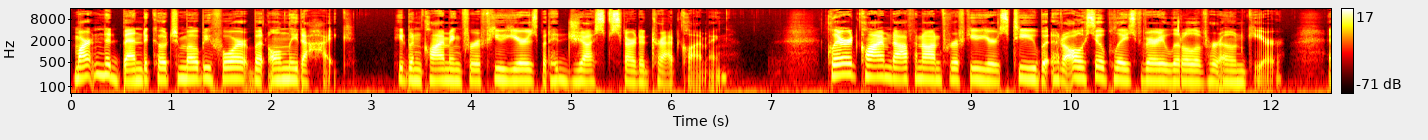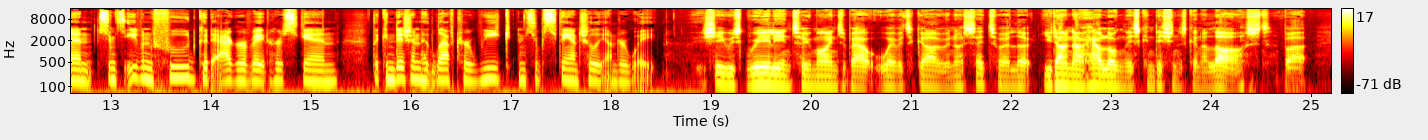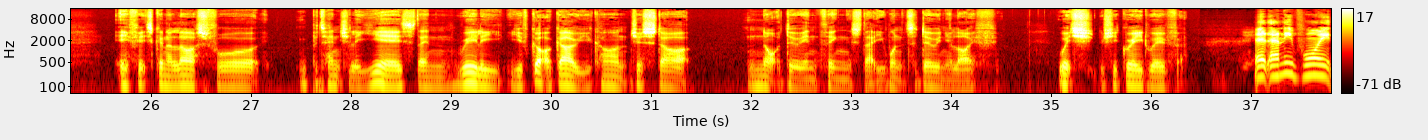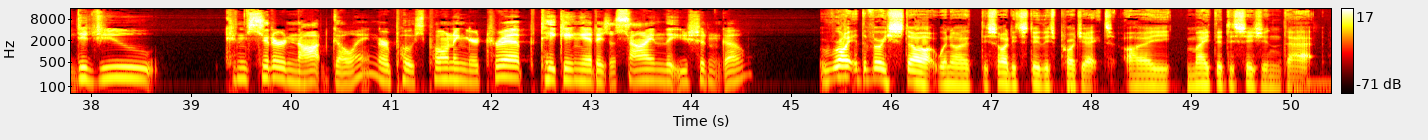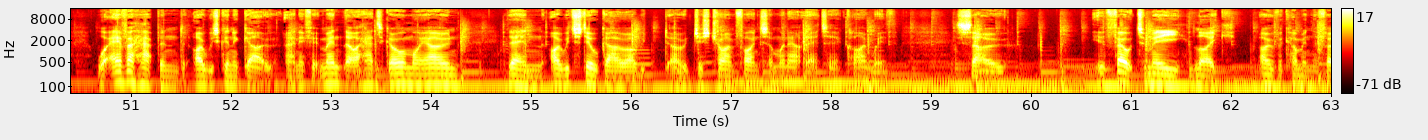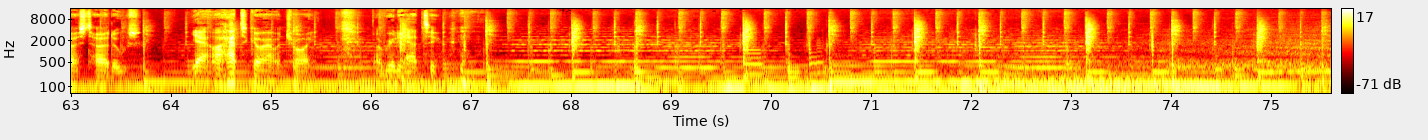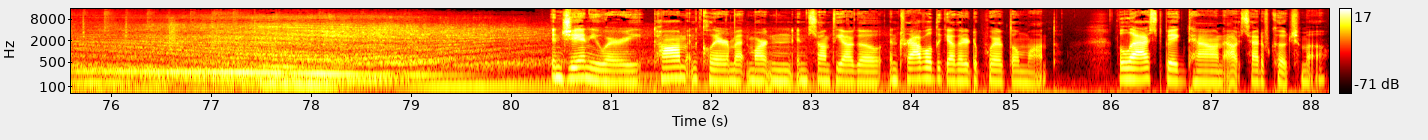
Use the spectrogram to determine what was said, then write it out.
Martin had been to Cochamo before, but only to hike. He'd been climbing for a few years, but had just started trad climbing. Claire had climbed off and on for a few years too, but had also placed very little of her own gear. And since even food could aggravate her skin, the condition had left her weak and substantially underweight she was really in two minds about whether to go. And I said to her, Look, you don't know how long this condition's going to last, but if it's going to last for potentially years, then really you've got to go. You can't just start not doing things that you wanted to do in your life, which she agreed with. At any point, did you consider not going or postponing your trip, taking it as a sign that you shouldn't go? right at the very start, when I decided to do this project, I made the decision that whatever happened, I was going to go. And if it meant that I had to go on my own, then I would still go. I would, I would just try and find someone out there to climb with. So it felt to me like overcoming the first hurdles. Yeah, I had to go out and try. I really had to. In January, Tom and Claire met Martin in Santiago and traveled together to Puerto Montt, the last big town outside of Cochamo.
